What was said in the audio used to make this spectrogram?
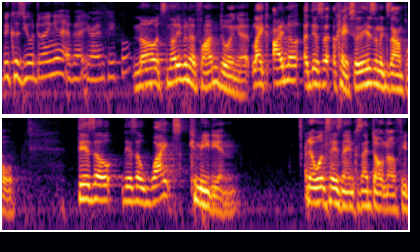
Because you're doing it about your own people? No, it's not even if I'm doing it. Like I know there's a okay, so here's an example. There's a there's a white comedian. And I won't say his name because I don't know if he,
